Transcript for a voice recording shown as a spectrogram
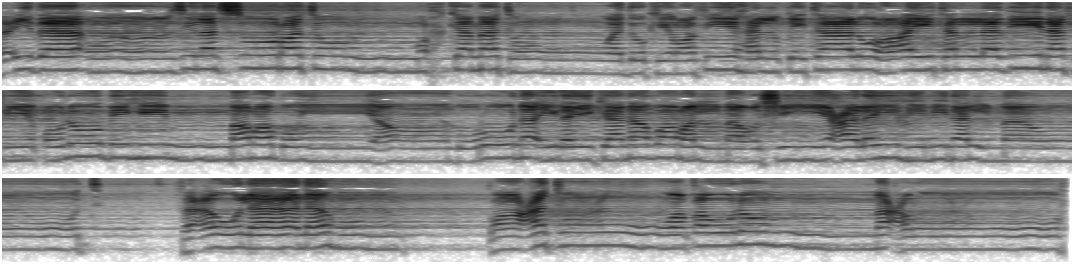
فإذا أنزلت سورة محكمة وذكر فيها القتال رأيت الذين في قلوبهم مرض ينظرون إليك نظر المغشي عليه من الموت فأولى لهم طاعة وقول معروف.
